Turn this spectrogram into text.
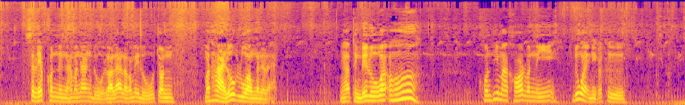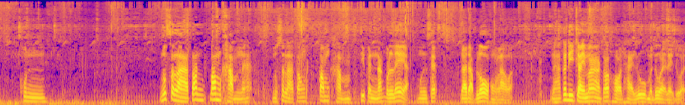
ๆเซเลบคนหนึ่งอะฮะมานั่งดูตอนแรกเราก็ไม่รู้จน มาถ่ายรูปรวมกันนี่แหละนะครับ ถึงได้รู้ว่าอ๋อคนที่มาคอร์สวันนี้ด้วยนี่ก็คือ คุณนุสลาต้นต้อมคำนะฮะนุสลาต้องต้อมคำที่เป็นนักวอลเลย์อะมือเซตระดับโลกของเราอะนะฮะก็ดีใจมากก็ขอถ่ายรูปมาด้วยอะไรด้วย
